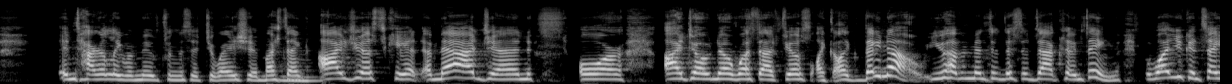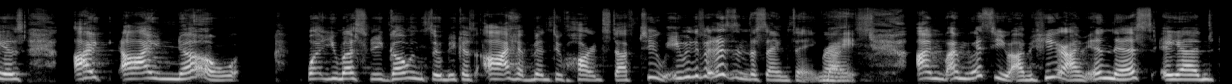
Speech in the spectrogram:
entirely removed from the situation by saying, Mhm. I just can't imagine, or I don't know what that feels like. Like they know you haven't been through this exact same thing. But what you can say is, I I know what you must be going through because I have been through hard stuff too, even if it isn't the same thing. But Right. I'm I'm with you. I'm here. I'm in this and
